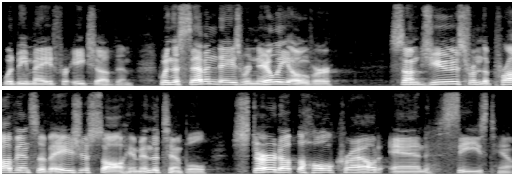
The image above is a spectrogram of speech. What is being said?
would be made for each of them. When the seven days were nearly over, some Jews from the province of Asia saw him in the temple, stirred up the whole crowd, and seized him.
